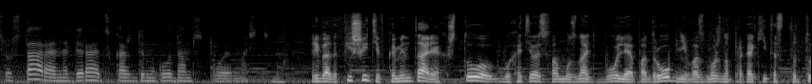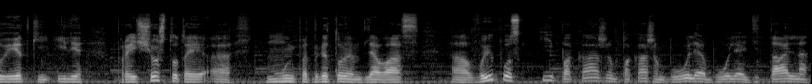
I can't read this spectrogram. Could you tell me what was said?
Все старое набирает с каждым годом стоимость. Ребята, пишите в комментариях, что бы хотелось вам узнать более подробнее, возможно, про какие-то статуэтки или про еще что-то. э, Мы подготовим для вас э, выпуск и покажем, покажем более-более детально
